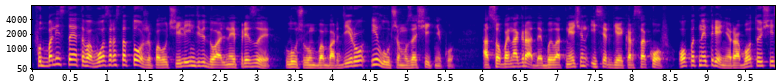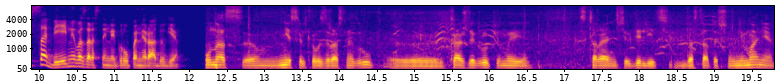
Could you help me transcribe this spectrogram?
Футболисты этого возраста тоже получили индивидуальные призы – лучшему бомбардиру и лучшему защитнику – Особой наградой был отмечен и Сергей Корсаков, опытный тренер, работающий с обеими возрастными группами «Радуги». У нас э, несколько возрастных групп. Э, каждой группе мы стараемся уделить достаточно внимания.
